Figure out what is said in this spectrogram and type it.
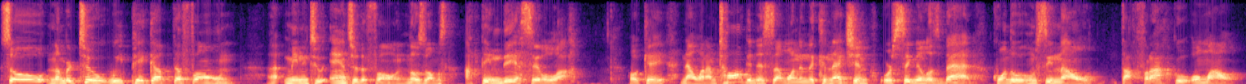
So number two, we pick up the phone, uh, meaning to answer the phone. Nós vamos atender celular. Okay? Now when I'm talking to someone and the connection or signal is bad, quando um sinal tá fraco ou mal,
